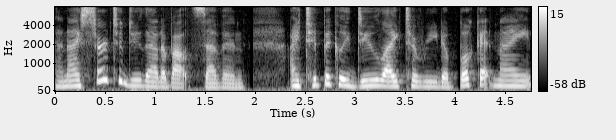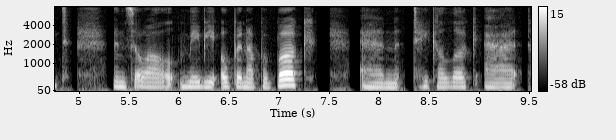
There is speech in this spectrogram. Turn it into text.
And I start to do that about seven. I typically do like to read a book at night. And so I'll maybe open up a book and take a look at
